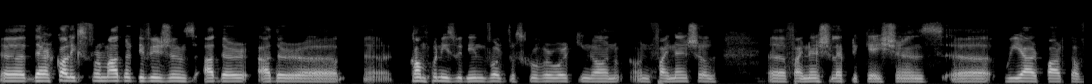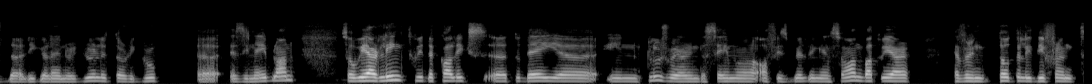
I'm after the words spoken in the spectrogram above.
Uh, there are colleagues from other divisions, other other uh, uh, companies within Wolters Kluwer working on on financial uh, financial applications. We are part of the legal and regulatory group uh, as Enablon. So we are linked with the colleagues uh, today uh, in Cluj. We are in the same uh, office building and so on, but we are having totally different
